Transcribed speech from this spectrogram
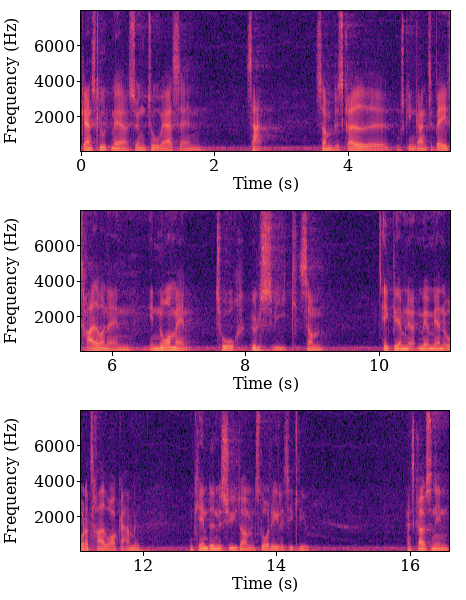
gerne slutte med at synge to vers af en sang, som blev skrevet øh, måske en gang tilbage i 30'erne af en, en nordmand, Thor Ølsvig, som ikke bliver mere, mere end 38 år gammel. Han kæmpede med sygdom en stor del af sit liv. Han skrev sådan en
